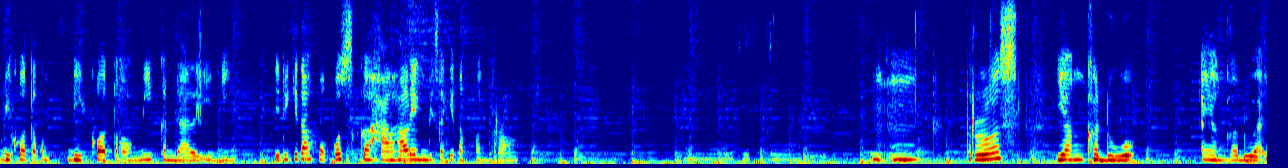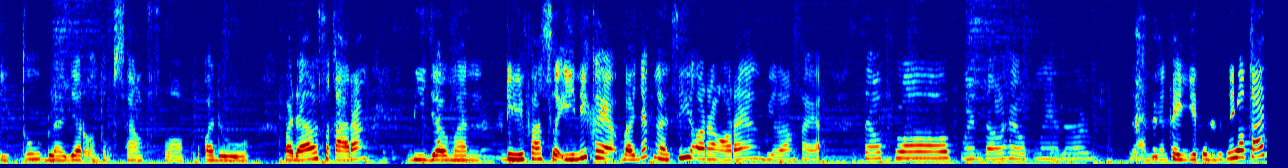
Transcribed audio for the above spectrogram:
dikotomi, dikotomi kendali ini jadi kita fokus ke hal-hal yang bisa kita kontrol Mm -mm. Terus yang kedua, yang kedua itu belajar untuk self love. Waduh, padahal sekarang di zaman di fase ini kayak banyak nggak sih orang-orang yang bilang kayak self love, mental health matter dan yang kayak gitu-gitu ya kan?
